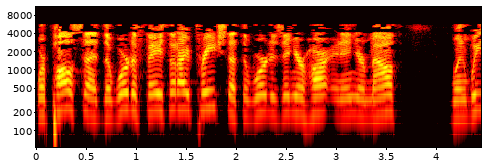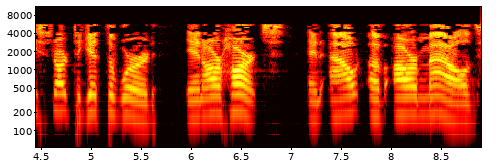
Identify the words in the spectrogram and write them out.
where Paul said, "The word of faith that I preach, that the word is in your heart and in your mouth." When we start to get the word in our hearts and out of our mouths,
